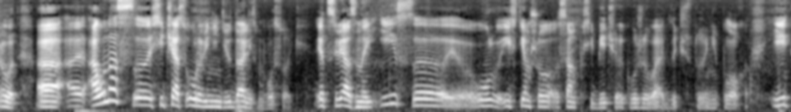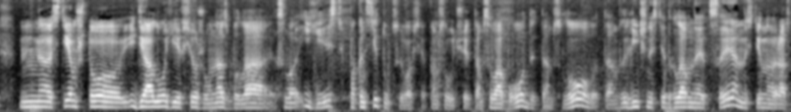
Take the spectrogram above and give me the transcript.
Вот. А, а, а у нас э, сейчас уровень индивидуализма высокий. Это связано и с, э, и с тем, что сам по себе человек выживает зачастую неплохо, и с тем, что идеология все же у нас была и есть по Конституции, во всяком случае, там свободы, там слова, там личность – это главная ценность, иной раз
